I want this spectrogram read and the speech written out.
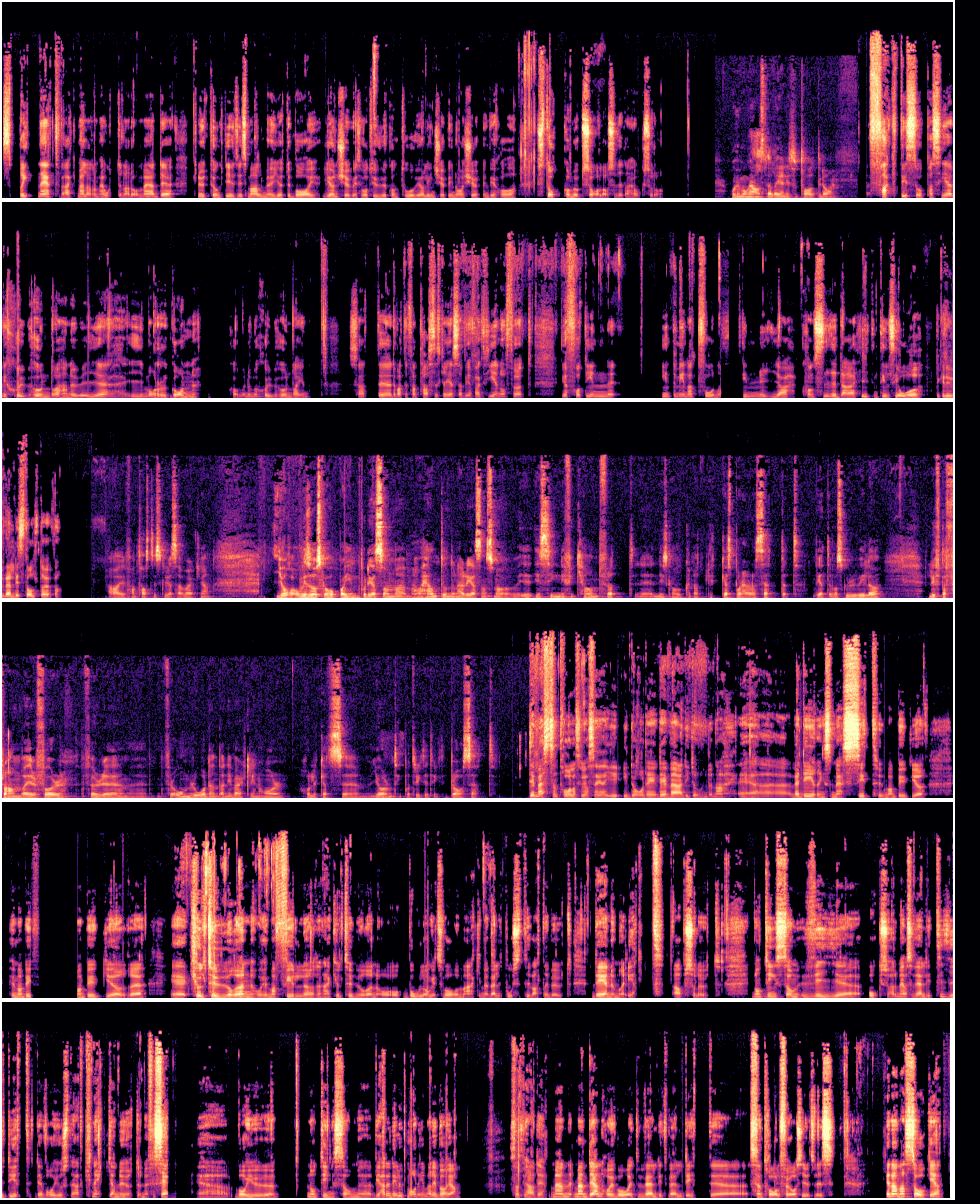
spritt nätverk mellan de här orterna då med eh, knutpunkt givetvis Malmö, Göteborg, Jönköping som vårt huvudkontor, vi har Linköping, Norrköping, vi har Stockholm, Uppsala och så vidare här också då. Och hur många anställda är ni totalt idag? Faktiskt så passerar vi 700 här nu i, eh, i morgon. kommer nummer 700 in. Så att, eh, det har varit en fantastisk resa. Vi har faktiskt genomfört, vi har fått in inte mindre än 250 nya konsidare hittills i år, vilket vi är väldigt stolta över. Ja, det är en fantastisk resa, verkligen. Ja, om vi så ska hoppa in på det som eh, har hänt under den här resan som är signifikant för att eh, ni ska ha kunnat lyckas på det här sättet. Peter, vad skulle du vilja lyfta fram? Vad är det för, för, eh, för områden där ni verkligen har, har lyckats eh, göra någonting på ett riktigt, riktigt bra sätt? Det mest centrala skulle jag säga idag det är, det är värdegrunderna. Eh, värderingsmässigt hur man bygger, hur man bygger, man bygger Eh, kulturen och hur man fyller den här kulturen och, och bolagets varumärke med väldigt positiva attribut. Det är nummer ett, absolut. Någonting som vi eh, också hade med oss väldigt tidigt, det var just det här att knäcka nöten med försäljning. Eh, var ju någonting som eh, vi hade en del utmaningar med i början. Så att vi hade. Men, men den har ju varit väldigt, väldigt eh, central för oss givetvis. En annan sak är att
